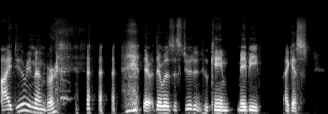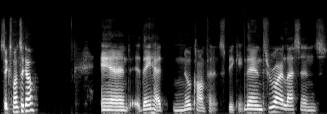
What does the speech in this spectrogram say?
I do remember there there was a student who came maybe I guess six months ago, and they had no confidence speaking. Then through our lessons,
